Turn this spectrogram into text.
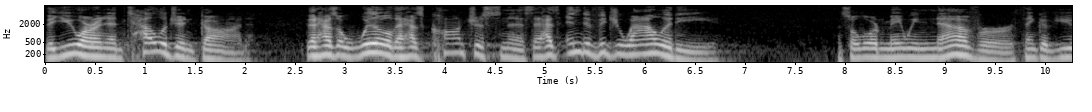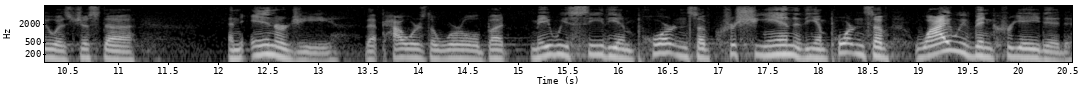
That you are an intelligent God that has a will, that has consciousness, that has individuality and so, Lord, may we never think of you as just a, an energy that powers the world, but may we see the importance of Christianity, the importance of why we've been created,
